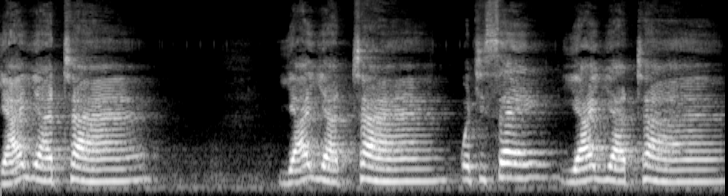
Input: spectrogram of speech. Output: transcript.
Yaya time. Yaya time. What you say? Yaya time.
